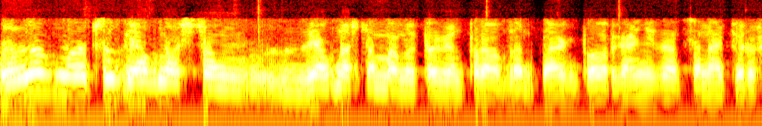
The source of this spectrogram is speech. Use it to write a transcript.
No, znaczy z jawnością, z jawnością mamy pewien problem, tak, bo organizacja najpierw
